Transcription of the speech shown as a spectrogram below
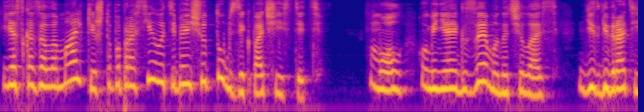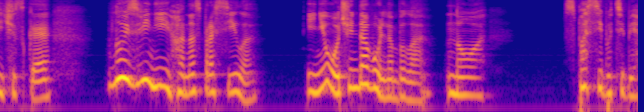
Я сказала Мальке, что попросила тебя еще тубзик почистить. Мол, у меня экзема началась, дисгидратическая. Ну, извини, она спросила. И не очень довольна была, но... Спасибо тебе,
